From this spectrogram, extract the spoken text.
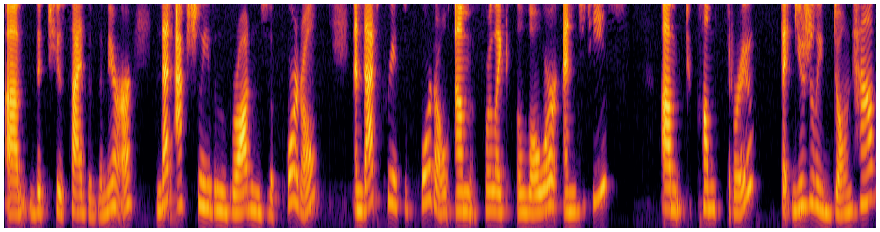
um, the two sides of the mirror. And that actually even broadens the portal. And that creates a portal um, for like lower entities um, to come through that usually don't have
